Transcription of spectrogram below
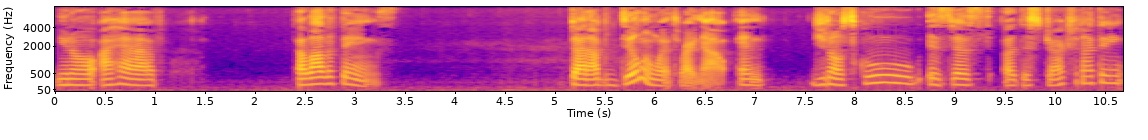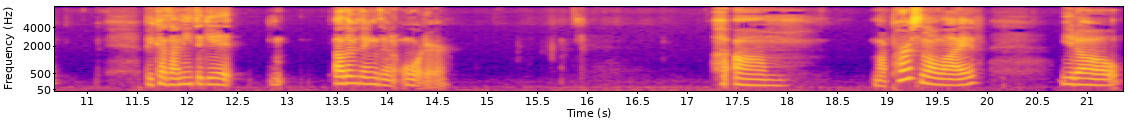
You know, I have a lot of things that I'm dealing with right now. And, you know, school is just a distraction, I think, because I need to get other things in order. Um, my personal life, you know,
